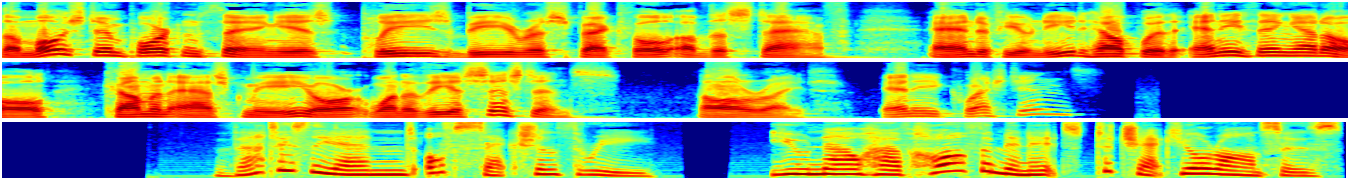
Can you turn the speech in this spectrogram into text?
The most important thing is please be respectful of the staff, and if you need help with anything at all, come and ask me or one of the assistants. All right. Any questions? That is the end of section 3. You now have half a minute to check your answers.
